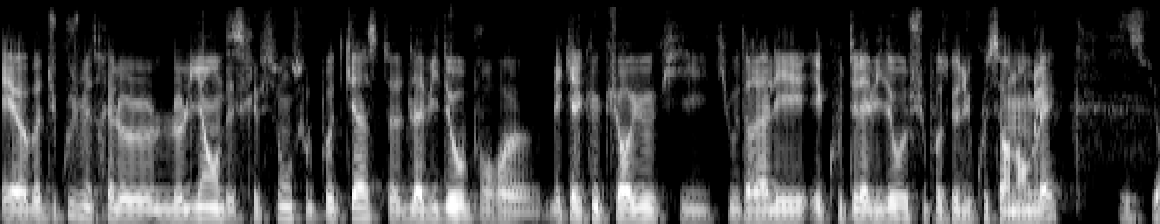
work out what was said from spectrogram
Et euh, bah, du coup, je mettrai le, le lien en description sous le podcast de la vidéo pour euh, les quelques curieux qui, qui voudraient aller écouter la vidéo. Je suppose que du coup, c'est en anglais. C'est.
